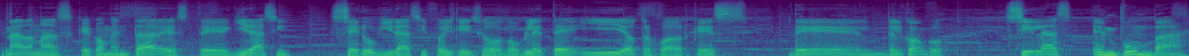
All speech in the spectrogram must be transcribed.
nada más que comentar, este Girassi. Seru Girassi fue el que hizo doblete y otro jugador que es de- del Congo. Silas Mbumba.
